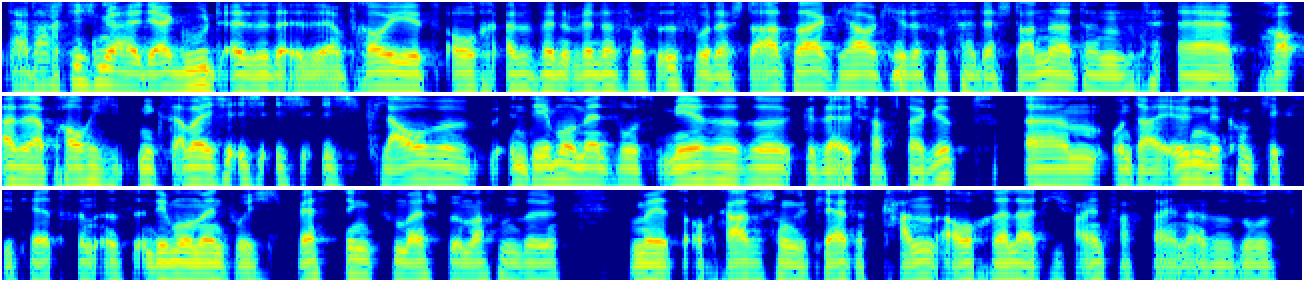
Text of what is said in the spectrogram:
Da dachte ich mir halt, ja gut, also da, da brauche ich jetzt auch, also wenn, wenn das was ist, wo der Staat sagt, ja, okay, das ist halt der Standard, dann äh, brauch, also da brauche ich nichts. Aber ich, ich, ich, ich glaube, in dem Moment, wo es mehrere Gesellschafter gibt ähm, und da irgendeine Komplexität drin ist, in dem Moment, wo ich Vesting zum Beispiel machen will, haben wir jetzt auch gerade schon geklärt, das kann auch relativ einfach sein. Also so, es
